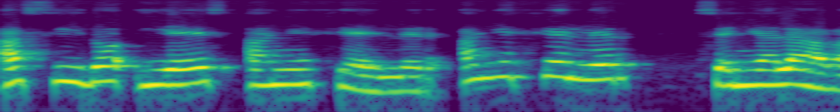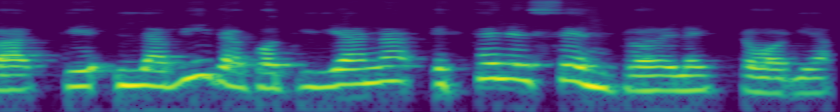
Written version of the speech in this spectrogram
ha sido y es Anne Heller. Anne Heller señalaba que la vida cotidiana está en el centro de la historia.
